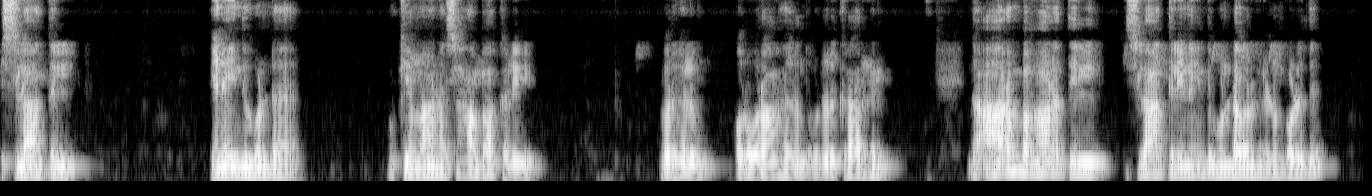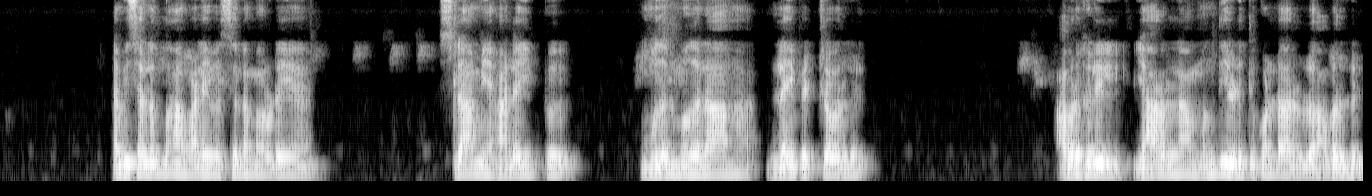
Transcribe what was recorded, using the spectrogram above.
இஸ்லாத்தில் இணைந்து கொண்ட முக்கியமான சஹாபாக்களில் இவர்களும் ஒருவராக இருந்து கொண்டிருக்கிறார்கள். இந்த ஆரம்ப காலத்தில் இஸ்லாத்தில் இணைந்து கொண்டவர்களிடும் பொழுது நபி சல்லா அலை வசல்லம் அவருடைய இஸ்லாமிய அழைப்பு முதல் முதலாக நிலை பெற்றவர்கள். அவர்களில் யாரெல்லாம் முந்தி எடுத்துக் கொண்டார்களோ அவர்கள்.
